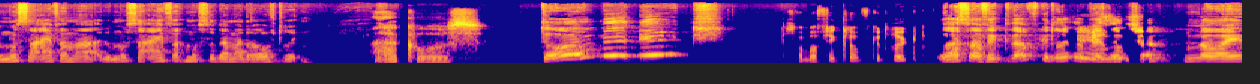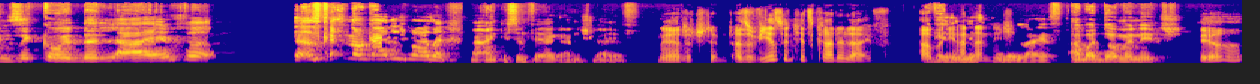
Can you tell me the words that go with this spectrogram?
Du musst da einfach mal, du musst da einfach, musst du da mal draufdrücken. Markus. Dominik! Ich habe auf den Knopf gedrückt. Du hast auf den Knopf gedrückt und Ja. wir sind schon neun Sekunden live. Das kann doch gar nicht wahr sein. Na, eigentlich sind wir ja gar nicht live. Ja, das stimmt. Also wir sind jetzt gerade live, aber wir die sind anderen jetzt nicht. live. Aber Dominik, Ja.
